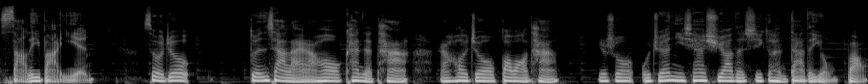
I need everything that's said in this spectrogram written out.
撒了一把盐。所以我就。蹲下来，然后看着他，然后就抱抱他，就说：“我觉得你现在需要的是一个很大的拥抱。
